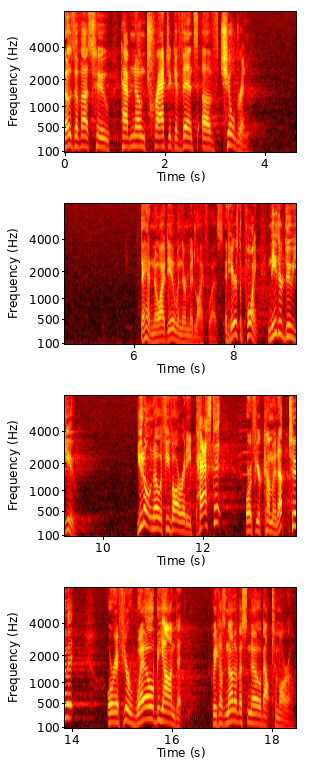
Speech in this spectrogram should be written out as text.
Those of us who have known tragic events of children, they had no idea when their midlife was. And here's the point neither do you. You don't know if you've already passed it, or if you're coming up to it, or if you're well beyond it, because none of us know about tomorrow.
